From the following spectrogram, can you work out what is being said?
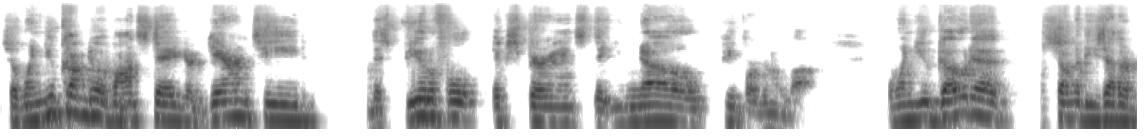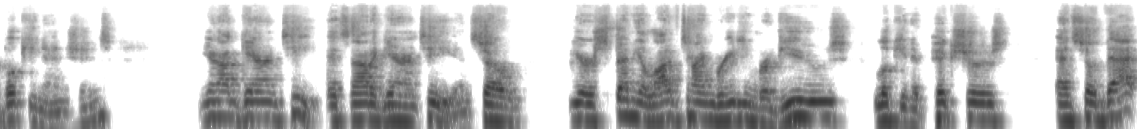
So when you come to AvantStay, you're guaranteed this beautiful experience that you know people are going to love. When you go to some of these other booking engines, you're not guaranteed. It's not a guarantee. And so you're spending a lot of time reading reviews, looking at pictures. And so that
